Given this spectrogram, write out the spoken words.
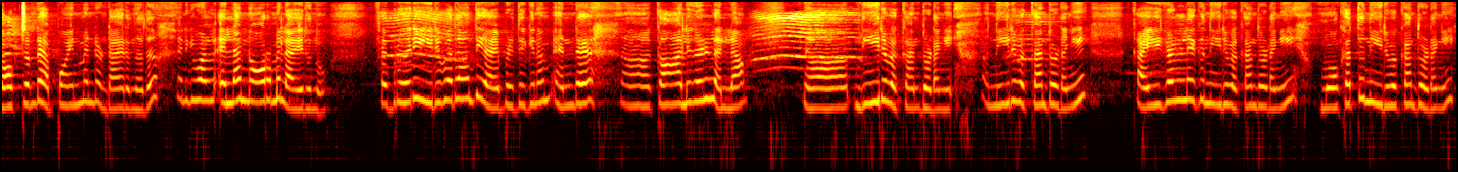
ഡോക്ടറിന്റെ അപ്പോയിൻമെന്റ് ഉണ്ടായിരുന്നത്. എനിക്ക് എല്ലാം നോർമലായിരുന്നു ഫെബ്രുവരി ഇരുപതാം തീയതി ആയപ്പോഴത്തേക്കിനും എന്റെ കാലുകളിലെല്ലാം നീര് വെക്കാൻ തുടങ്ങി. നീര് വെക്കാൻ തുടങ്ങി. കൈകളിലേക്ക് നീര് വെക്കാൻ തുടങ്ങി. മുഖത്ത് നീര് വെക്കാൻ തുടങ്ങി.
